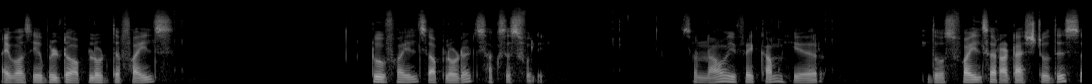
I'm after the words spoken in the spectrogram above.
I was able to upload the files. Two files uploaded successfully so now if I come here those files are attached to this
